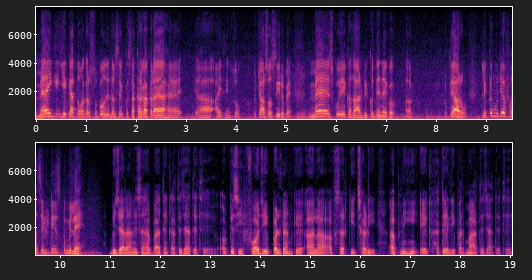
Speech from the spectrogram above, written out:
मैं ये कहता हूँ अगर सपोज़ इधर से सखर का किराया है आई थिंक सो चार सौ अस्सी रुपये मैं इसको एक हज़ार भी को देने को अ, तैयार हूँ लेकिन मुझे फैसिलिटीज़ मिले बिजारानी साहब बातें करते जाते थे और किसी फौजी पलटन के आला अफसर की छड़ी अपनी ही एक हथेली पर मारते जाते थे।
